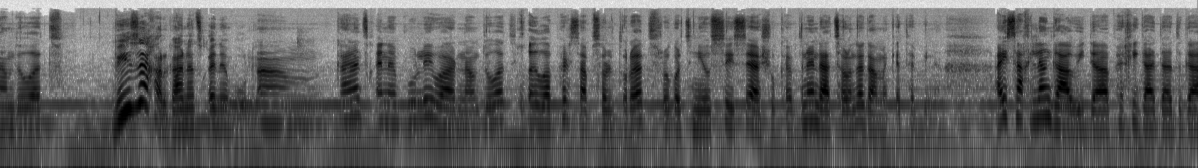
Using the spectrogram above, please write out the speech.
ნამდვილად. ვიზე ხარ განაწყენებული? აა განაწყენებული ვარ ნამდვილად ყველაფერს აბსოლუტურად როგორც ნიუსი ისე აშუქებდნენ რაც არ უნდა გამეკეთებინა. აი სახლიდან გავიდა, ფეხი გადადგა,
